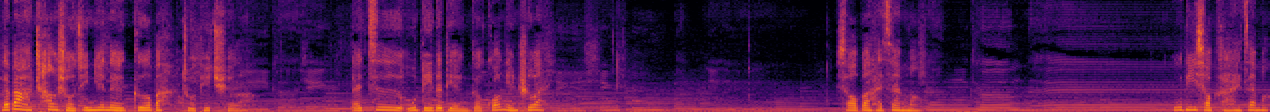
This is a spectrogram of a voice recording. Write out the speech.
来吧，唱首今天的歌吧，主题曲了，来自无敌的点歌《光年之外》。小伙伴还在吗？无敌小可爱在吗？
